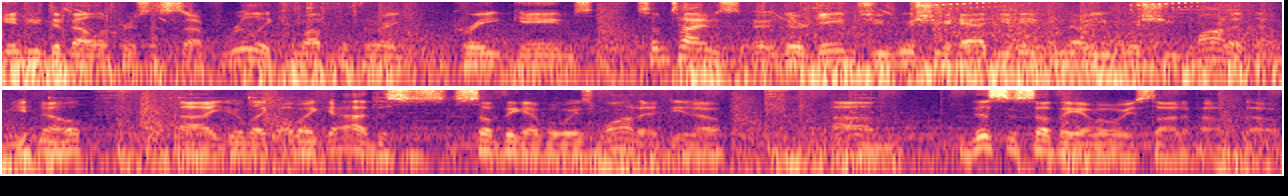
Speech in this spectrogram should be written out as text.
indie developers and stuff really come up with like, great games. Sometimes uh, they're games you wish you had, you didn't even know you wish you wanted them, you know? Uh, you're like, oh my god, this is something I've always wanted, you know? Um, this is something I've always thought about, though.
